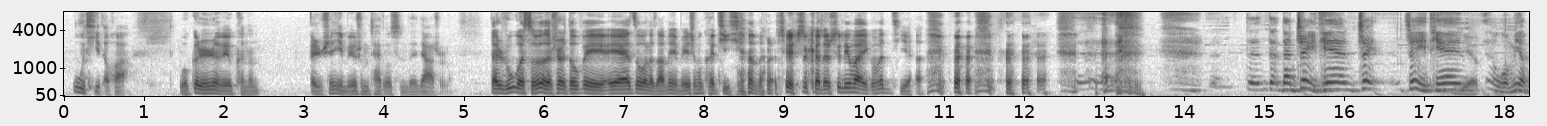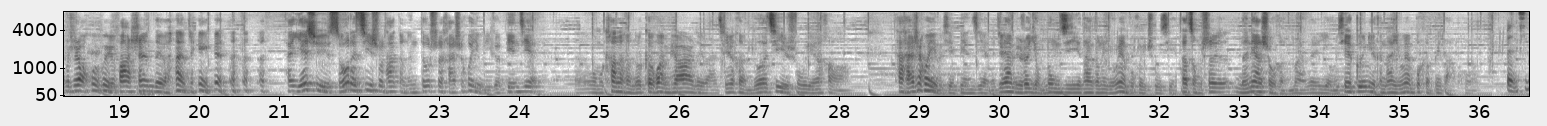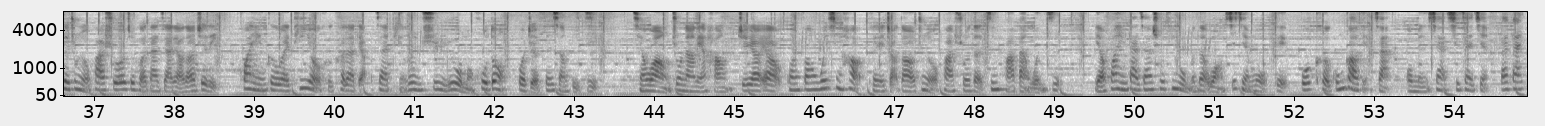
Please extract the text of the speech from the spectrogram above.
物体的话，我个人认为可能本身也没有什么太多存在价值了。但是如果所有的事儿都被 AI 做了，咱们也没什么可体现的了，这是可能是另外一个问题啊。但但但这一天，这这一天，我们也不知道会不会发生，对吧？这个，它也许所有的技术，它可能都是还是会有一个边界的。我们看了很多科幻片儿，对吧？其实很多技术也好，它还是会有一些边界的。就像比如说永动机，它可能永远不会出现，它总是能量守恒嘛。那有一些规律可能它永远不可被打破。本期的重有话说就和大家聊到这里，欢迎各位听友和课代表在评论区与我们互动或者分享笔记。前往重量联行 J 幺幺官方微信号，可以找到重有话说的精华版文字。也欢迎大家收听我们的往期节目，给播客公告点赞。我们下期再见，拜拜。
